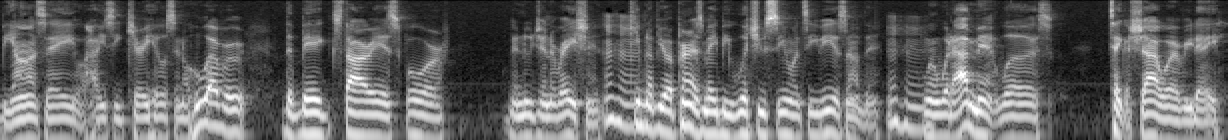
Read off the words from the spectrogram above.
Beyonce or how you see Keri Hilson or whoever the big star is for the new generation. Mm-hmm. Keeping up your appearance may be what you see on TV or something. Mm-hmm. When what I meant was take a shower every day.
